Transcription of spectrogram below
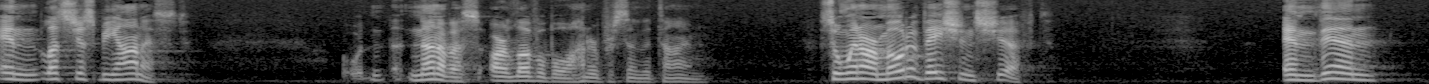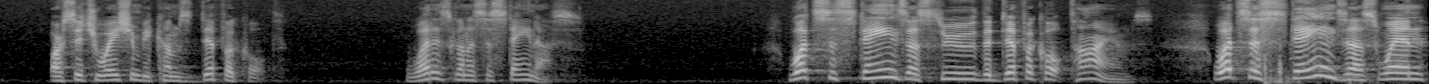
And let's just be honest none of us are lovable 100% of the time. So when our motivations shift, and then our situation becomes difficult, what is going to sustain us? What sustains us through the difficult times? What sustains us when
